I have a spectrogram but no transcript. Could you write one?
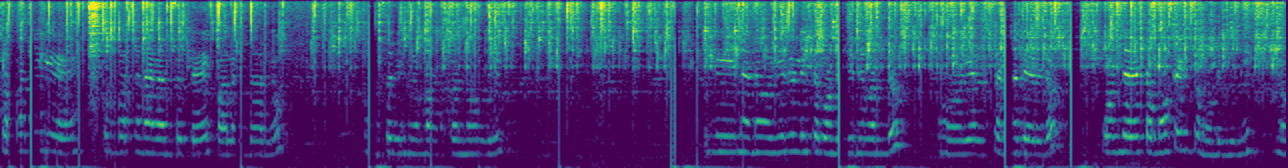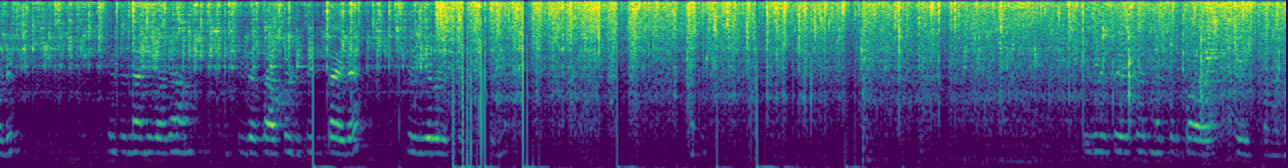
ಚಪಾತಿಗೆ ತುಂಬ ಚೆನ್ನಾಗಿ ಅನಿಸುತ್ತೆ, ಪಾಲಕ್ ದಾಲು. ಒಂದ್ಸರಿ ನೀವು ಮಾಡ್ಕೊಂಡು ನೋಡಿ. ಇಲ್ಲಿ ನಾನು ಈರುಳ್ಳಿ ತೊಗೊಂಡಿದ್ದೀನಿ ಒಂದು ಎರಡು ಸಣ್ಣದೆರಡು ಒಂದೆರಡು ಟೊಮೊಟೊ ತೊಗೊಂಡಿದ್ದೀನಿ, ನೋಡಿ. ಇದು ನಾನಿವಾಗ ಇದು ಸಾಸಿವೆ ಸಿಗ್ತಾ ಇದೆ. ಈರುಳ್ಳಿ ಸೇರಿಸ್ತೀನಿ ಈರುಳ್ಳಿ ಸೇರಿಸೋದನ್ನ ಸ್ವಲ್ಪ ಸೇರಿಸ್ಕೊಳ್ಳೋಣ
